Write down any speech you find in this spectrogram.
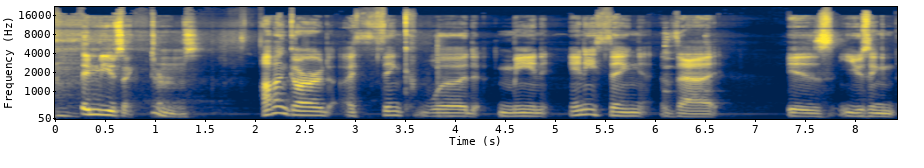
In music terms. avant garde, I think, would mean anything that is using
